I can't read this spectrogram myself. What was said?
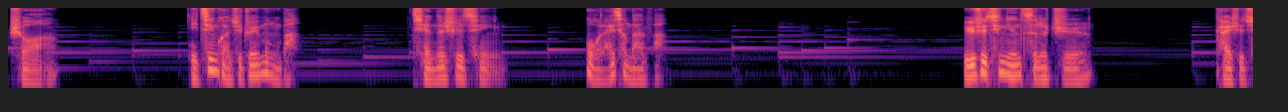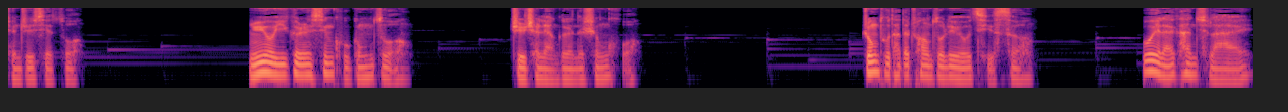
说：“你尽管去追梦吧，钱的事情，我来想办法。”于是青年辞了职。开始全职写作，女友一个人辛苦工作，支撑两个人的生活。中途他的创作略有起色，未来看起来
